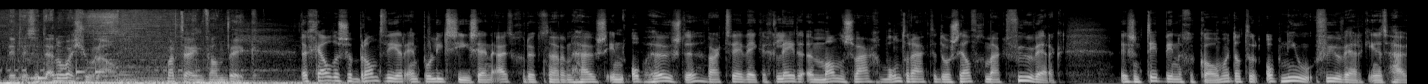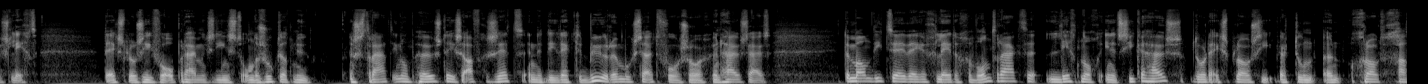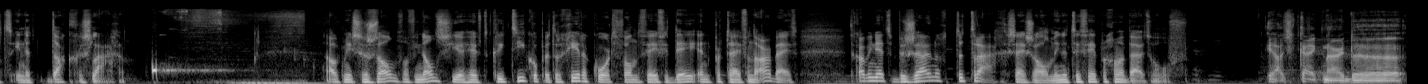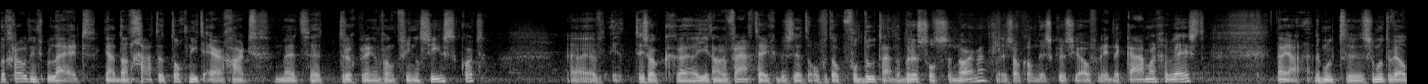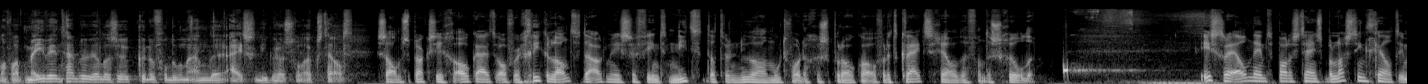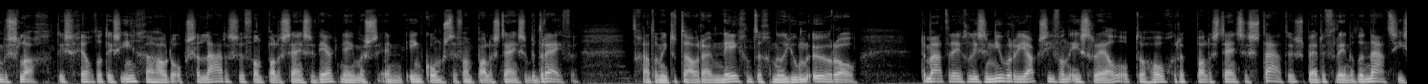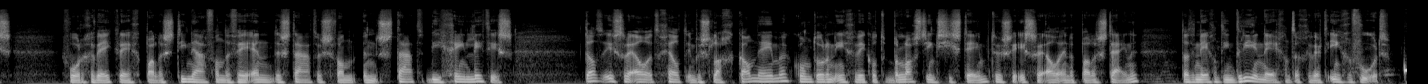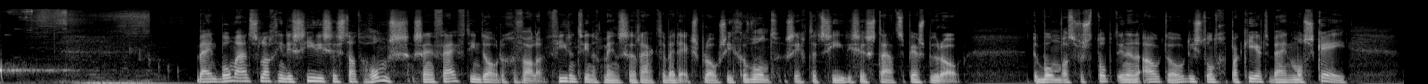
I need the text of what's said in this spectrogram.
Dit is het NOS-journaal. Martijn van Beek. De Gelderse brandweer en politie zijn uitgerukt naar een huis in Opheusden... waar twee weken geleden een man zwaar gewond raakte door zelfgemaakt vuurwerk. Er is een tip binnengekomen dat er opnieuw vuurwerk in het huis ligt. De explosieve opruimingsdienst onderzoekt dat nu. Een straat in Opheusden is afgezet en de directe buren moesten uit voorzorg hun huis uit. De man die twee weken geleden gewond raakte ligt nog in het ziekenhuis. Door de explosie werd toen een groot gat in het dak geslagen. Oud-minister Zalm van Financiën heeft kritiek op het regeerakkoord van VVD en Partij van de Arbeid. Het kabinet bezuinigt te traag, zei Zalm in het tv-programma Buitenhof. Ja, als je kijkt naar de begrotingsbeleid... Ja, dan gaat het toch niet erg hard met het terugbrengen van het financieringstekort. Uh, het is ook, uh, je kan een vraagteken bezetten of het ook voldoet aan de Brusselse normen. Er is ook al een discussie over in de Kamer geweest. Nou ja, er moet, uh, ze moeten wel nog wat meewind hebben... willen ze kunnen voldoen aan de eisen die Brussel ook stelt. Salm sprak zich ook uit over Griekenland. De oud-minister vindt niet dat er nu al moet worden gesproken... over het kwijtschelden van de schulden. Israël neemt Palestijns belastinggeld in beslag. Het is geld dat is ingehouden op salarissen van Palestijnse werknemers... en inkomsten van Palestijnse bedrijven. Het gaat om in totaal ruim 90 miljoen euro. De maatregel is een nieuwe reactie van Israël... op de hogere Palestijnse status bij de Verenigde Naties. Vorige week kreeg Palestina van de VN de status van een staat die geen lid is... Dat Israël het geld in beslag kan nemen... komt door een ingewikkeld belastingssysteem tussen Israël en de Palestijnen... dat in 1993 werd ingevoerd. Bij een bomaanslag in de Syrische stad Homs zijn 15 doden gevallen. 24 mensen raakten bij de explosie gewond, zegt het Syrische staatspersbureau. De bom was verstopt in een auto die stond geparkeerd bij een moskee.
